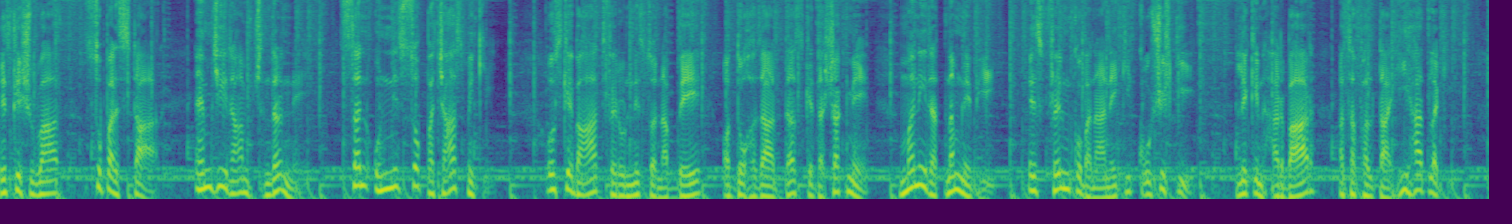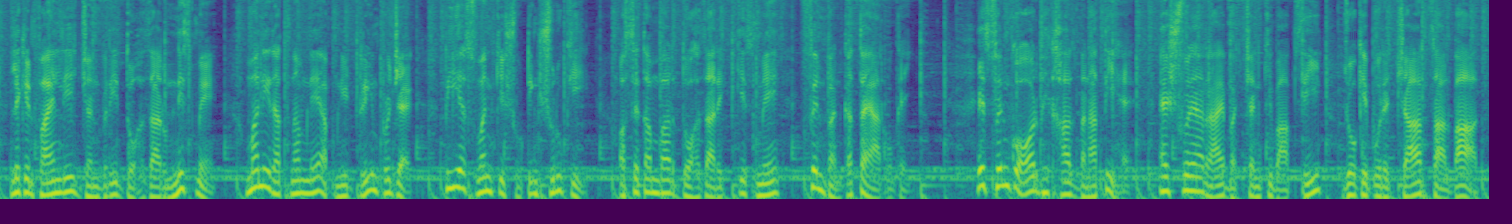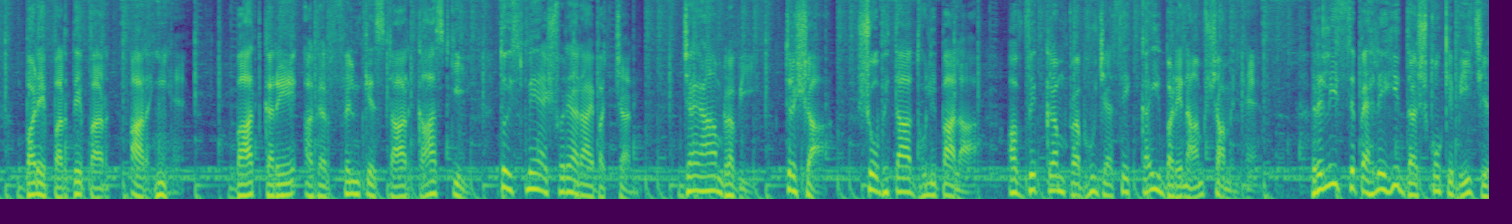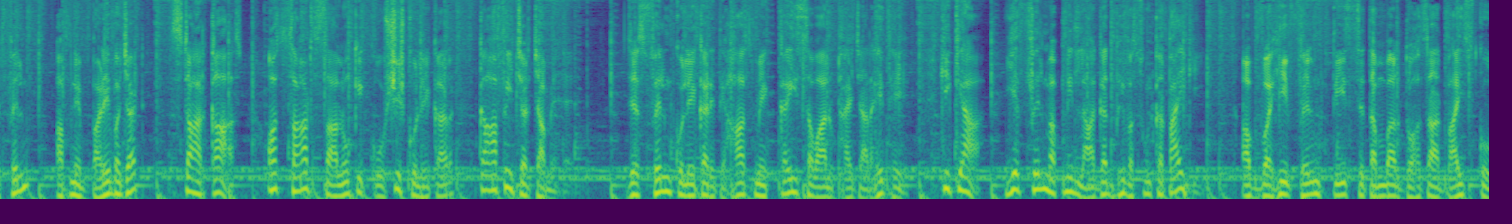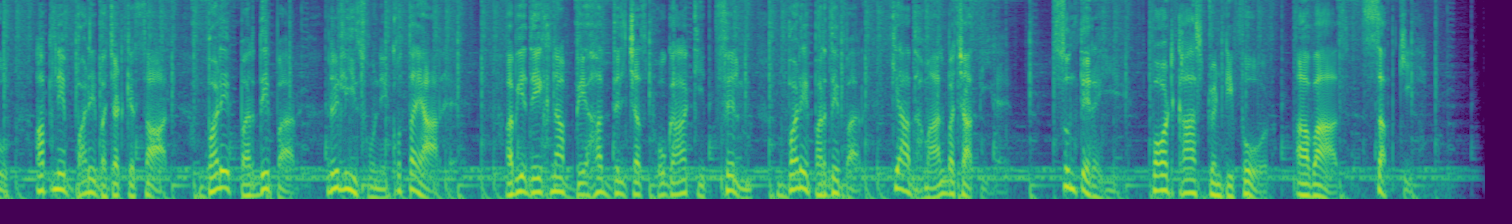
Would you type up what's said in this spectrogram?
इसकी शुरुआत सुपरस्टार एम जी रामचंद्रन ने सन 1950 में की उसके बाद फिर 1990 और 2010 के दशक में मनी रत्नम ने भी इस फ़िल्म को बनाने की कोशिश की। लेकिन हर बार असफलता ही हाथ लगी। लेकिन फाइनली जनवरी 2019 में मनी रत्नम ने अपनी dream project P S one की शूटिंग शुरू की और सितंबर 2021 में फ़िल्म बनकर तैयार हो गई। इस फ़िल्म को और भी खास बनाती है ऐश्वर्या राय बच्चन की वापसी, जो कि पूरे चार साल बाद बड़े पर्दे पर आ रही हैं। बात करें अगर फ़िल्म के स्टार कास्ट की तो इसमें ऐश्वर्या राय बच्चन, जयराम रवि, त्रिशा, शोभिता धुलीपाला और विक्रम प्रभु जैसे कई बड़े नाम शामिल हैं। रिलीज़ से पहले ही दर्शकों के बीच ये फ़िल्म अपने बड़े बजट, स्टार कास्ट और 60 सालों की कोशिश को लेकर काफ़ी चर्चा में है। जिस फ़िल्म को लेकर इतिहास में कई सवाल उठाए जा रहे थे कि क्या ये फ़िल्म अपनी लागत भी वसूल कर पाएगी? अब वही फ़िल्म 30 सितंबर 2022 को अपने बड़े बजट के साथ बड़े पर्दे पर रिलीज़ होने को तैयार है। अब ये देखना बेहद दिलचस्प होगा कि फ़िल्म बड़े पर्दे पर क्या धमाल बचाती है। सुनते रहिए पॉडकास्ट 24 आवाज़ सबकी।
